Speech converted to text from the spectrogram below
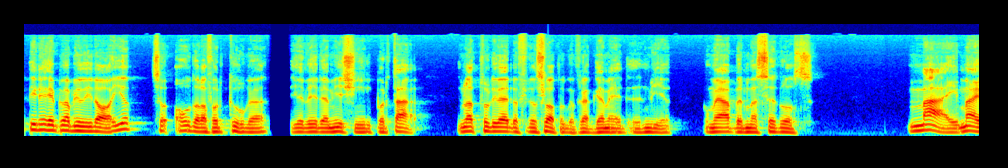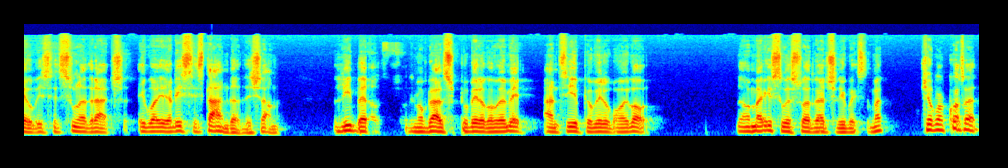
direi proprio di no. Io so, ho avuto la fortuna di avere amici importanti, un altro livello filosofico, francamente, del mio, come Habermas e Ross. Mai, mai ho visto nessuna traccia, egualiaristi standard, diciamo, libero, democratici più o meno come me, anzi io più o meno come loro. Non ho mai visto nessuna traccia di questo, ma c'è qualcosa...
